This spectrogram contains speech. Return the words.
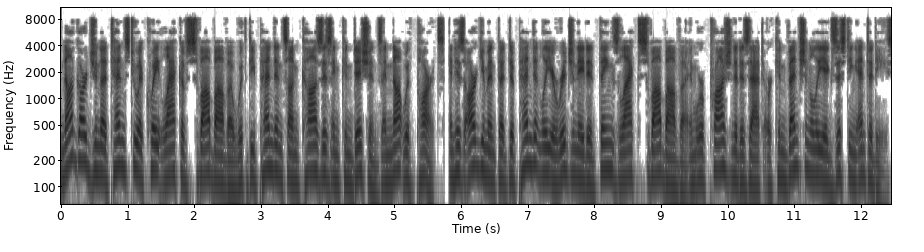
Nagarjuna tends to equate lack of svabhava with dependence on causes and conditions and not with parts, and his argument that dependently originated things lacked svabhava and were prajnatizat or conventionally existing entities,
